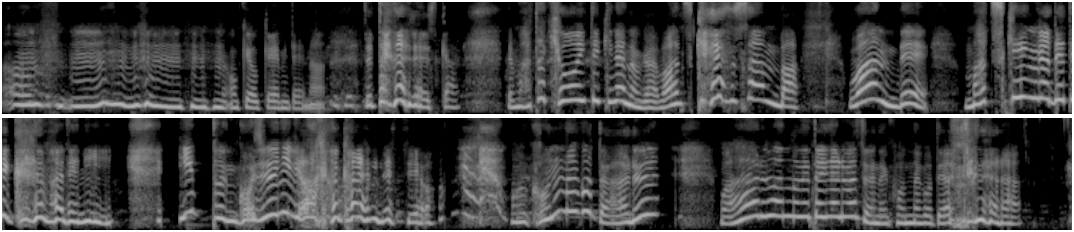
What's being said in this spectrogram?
うん、うん、うん、オッケーオッケーみたいな、絶対なるじゃないですか。で、また驚異的なのが、マツケンサンバ1で、マツケンが出てくるまでに、1分52秒かかるんですよ。もうこんなことある？もう R1 のネタになりますよね、こんなことやってたら。い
